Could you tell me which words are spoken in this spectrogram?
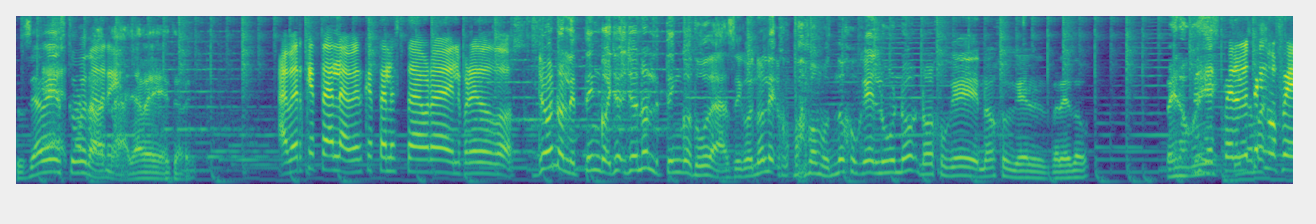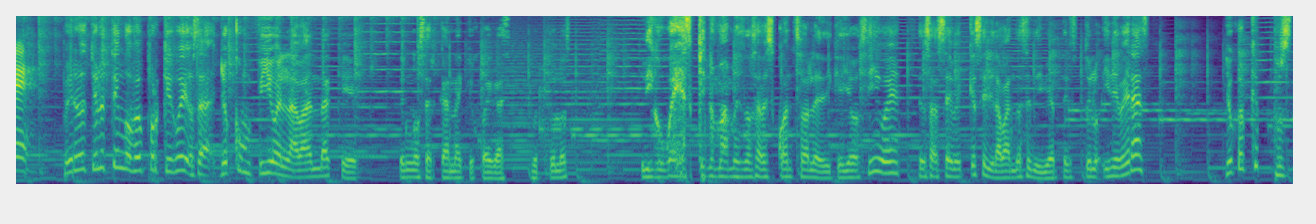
Pues ya ves cómo la onda, ya ves, ya ves. A ver qué tal, a ver qué tal está ahora el Bredo 2. Yo no le tengo, yo, yo no le tengo dudas. Digo, no le, vamos, no jugué el 1, no jugué, no jugué el Bredo. Pero, güey. Pues, pero le tengo fe. Pero yo le tengo fe porque, güey, o sea, yo confío en la banda que tengo cercana que juega títulos. Y digo, güey, es que no mames, no sabes cuánto le dediqué yo. Sí, güey. O sea, se ve que se, la banda se divierte en título. Y de veras, yo creo que, pues,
